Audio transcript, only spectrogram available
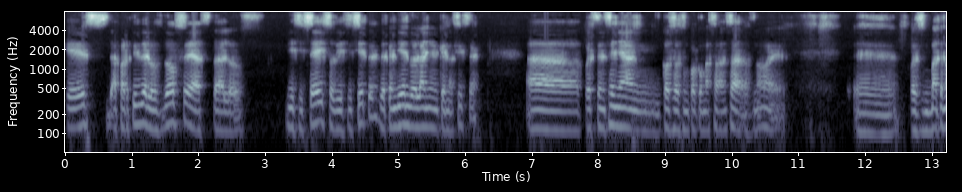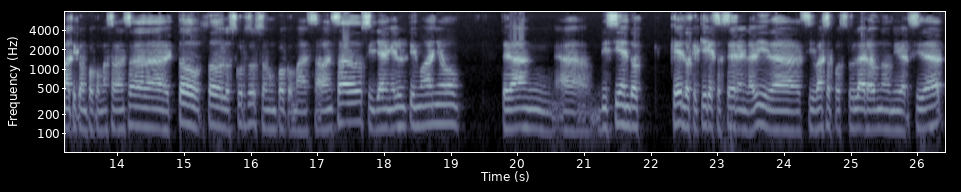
que es a partir de los 12 hasta los 16 o 17, dependiendo del año en que naciste, ah, pues te enseñan cosas un poco más avanzadas, ¿no? Eh, eh, pues matemática un poco más avanzada, todo, todos los cursos son un poco más avanzados y ya en el último año te van ah, diciendo qué es lo que quieres hacer en la vida, si vas a postular a una universidad,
